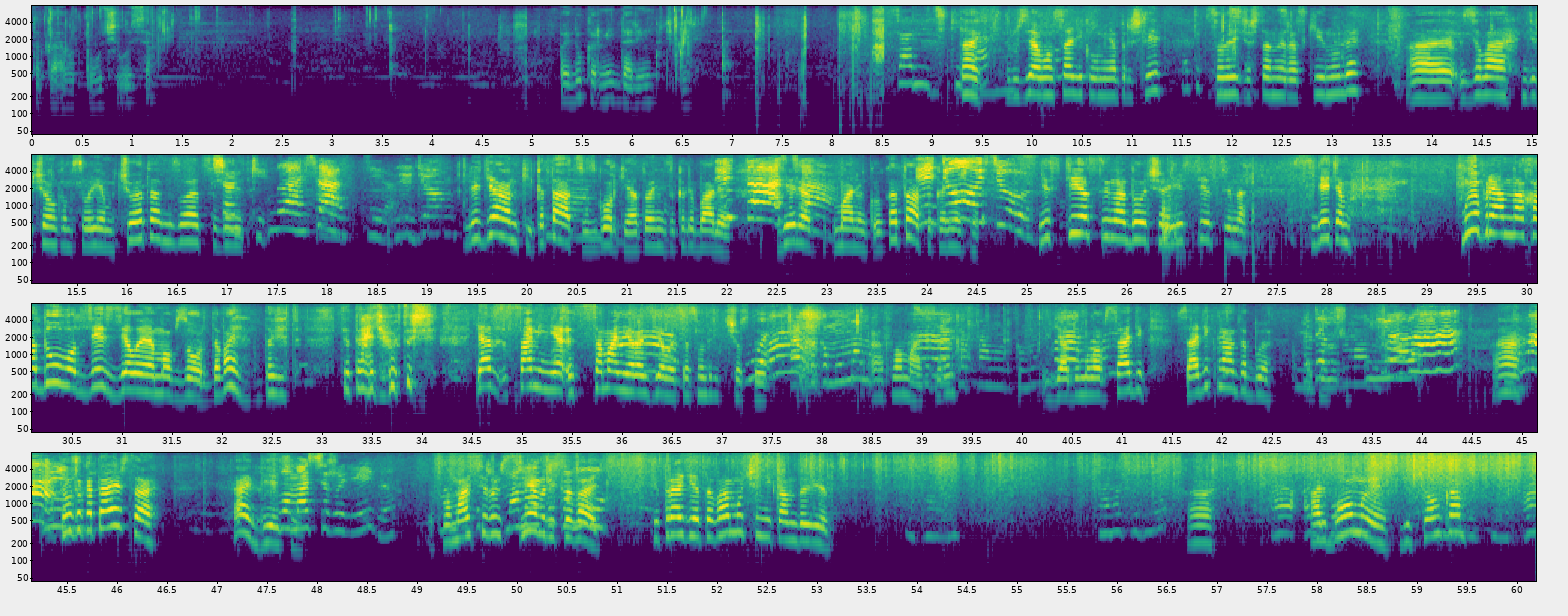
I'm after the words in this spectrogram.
Такая вот получилась. Пойду кормить Даринку теперь. Санечки, Так, да? друзья, вон садика у меня пришли. Вот Смотрите, штаны раскинули. А, взяла девчонкам своим, что это называется. Да, санки. Ледянки, кататься с горки, а то они заколебали. Делят маленькую. Кататься, конечно. Естественно, доча, естественно. Детям. Мы прям на ходу вот здесь сделаем обзор. Давай, Давид, тетрадь вытащи. Я сами не, сама не разделась. А смотрите, что стоит. А это кому? А, фломастеры. Я думала в садик. В садик надо бы. А, ты уже катаешься? Ай, вечер. Фломастеры ей, да? Фломастеры всем рисовать. Тетради это вам, ученикам, смотри. А, А, альбомы девчонкам? а,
